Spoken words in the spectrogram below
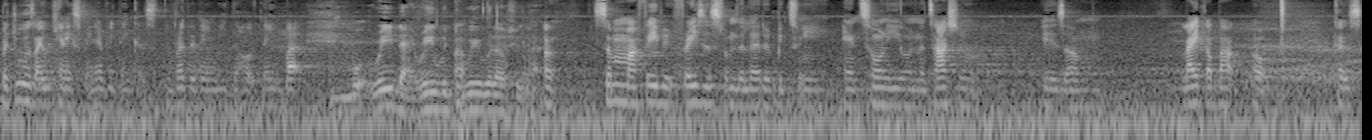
But you was like we can't explain everything because the brother didn't read the whole thing. But W- read that. Read what read what else you got. uh, some of my favorite phrases from the letter between Antonio and Natasha is um like about oh because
